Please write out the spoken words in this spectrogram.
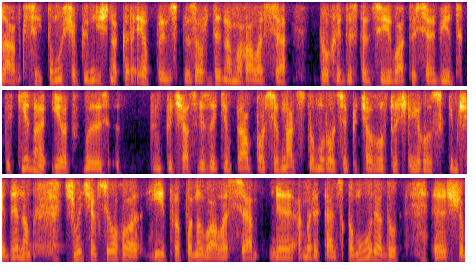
санкцій, тому що Північна Корея, в принципі, завжди намагалася трохи дистанціюватися від Пекіна, і от в під час візитів Трампа в 17-му році, під час зустрічі його з Кім Чен швидше всього і пропонувалося е, американському уряду, е, щоб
